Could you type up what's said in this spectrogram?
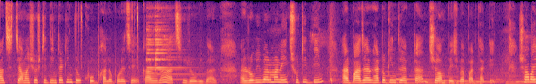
আজ জামাই ষষ্ঠীর দিনটা কিন্তু খুব ভালো পড়েছে, কারণ আজ রবিবার। আর রবিবার মানেই ছুটির দিন, আর বাজার ঘাটও কিন্তু একটা জম্পেশ ব্যাপার থাকে। সবাই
